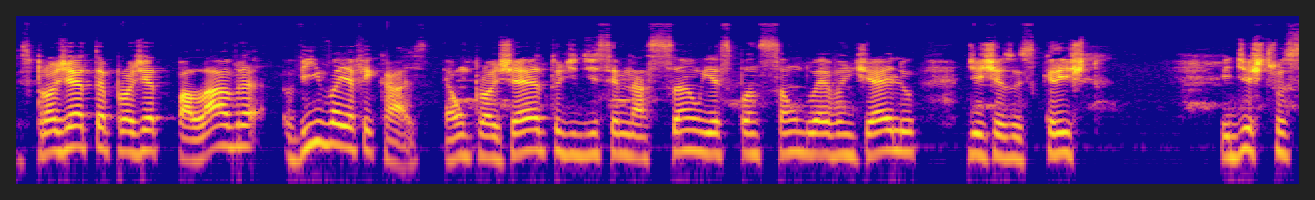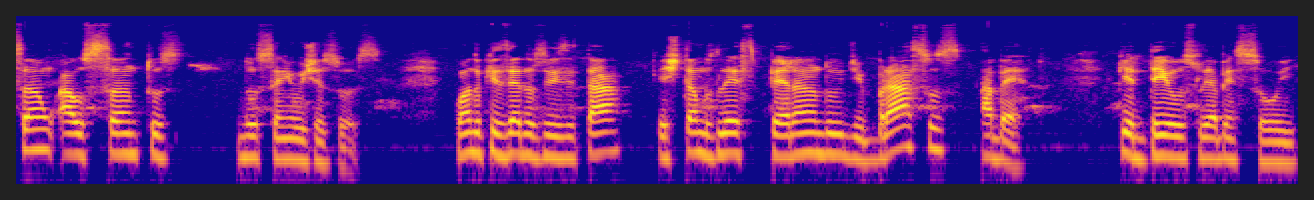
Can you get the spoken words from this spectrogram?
Esse projeto é projeto Palavra Viva e Eficaz. É um projeto de disseminação e expansão do Evangelho de Jesus Cristo e de instrução aos santos do Senhor Jesus. Quando quiser nos visitar, estamos lhe esperando de braços abertos. Que Deus lhe abençoe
